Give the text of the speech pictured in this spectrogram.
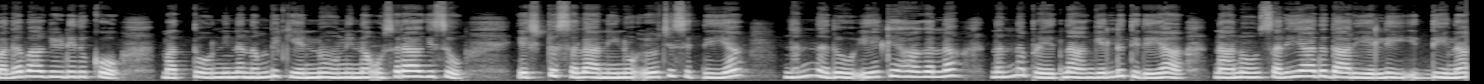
ಬಲವಾಗಿ ಹಿಡಿದುಕೋ ಮತ್ತು ನಿನ್ನ ನಂಬಿಕೆಯನ್ನು ನಿನ್ನ ಉಸಿರಾಗಿಸು. ಎಷ್ಟು ಸಲ ನೀನು ಯೋಚಿಸಿದ್ದೀಯಾ? ನನ್ನದು ಏಕೆ ಆಗಲ್ಲ ನನ್ನ ಪ್ರಯತ್ನ ಗೆಲ್ಲುತ್ತಿದೆಯಾ? ನಾನು ಸರಿಯಾದ ದಾರಿಯಲ್ಲಿ ಇದ್ದೀನಾ?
